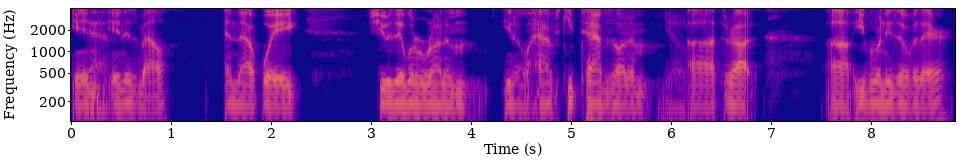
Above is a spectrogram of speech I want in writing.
in Yes. in his mouth and that way she was able to run him you know have keep tabs on him Yo. uh, throughout, uh, even when he's over there,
